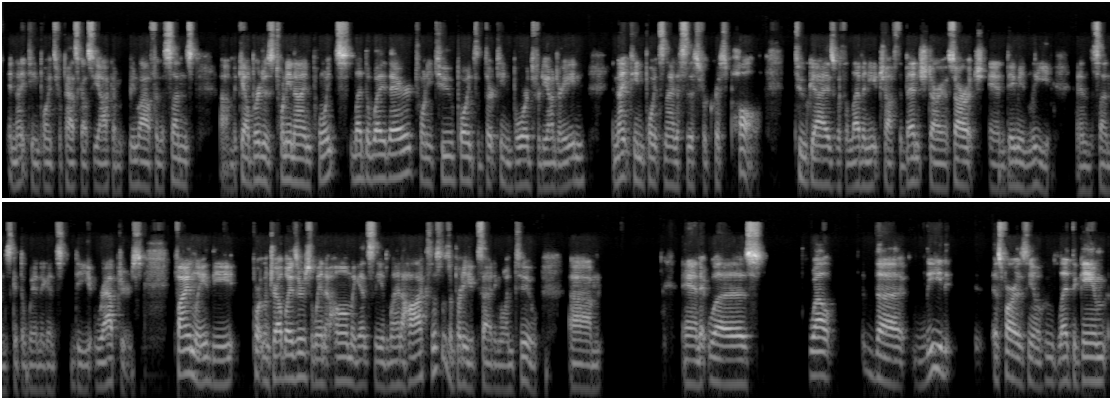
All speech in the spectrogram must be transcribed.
and 19 points for Pascal Siakam. Meanwhile, for the Suns, uh, Mikal Bridges, 29 points, led the way there, 22 points and 13 boards for DeAndre Ayton, and 19 points, nine assists for Chris Paul. Two guys with 11 each off the bench, Dario Saric and Damion Lee, and the Suns get the win against the Raptors. Finally, the Portland Trailblazers win at home against the Atlanta Hawks. This was a pretty exciting one, too. Um, and it was, well, the lead as far as you know who led the game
